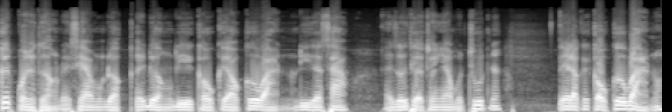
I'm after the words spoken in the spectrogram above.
kết quả giải thưởng để xem được cái đường đi cầu kèo cơ bản nó đi ra sao. Để giới thiệu cho anh em một chút nhé. Đây là cái cầu cơ bản thôi.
